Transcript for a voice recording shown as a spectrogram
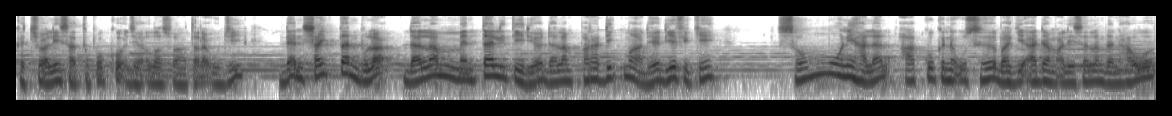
Kecuali satu pokok je Allah SWT uji dan syaitan pula dalam mentaliti dia, dalam paradigma dia, dia fikir semua ni halal, aku kena usaha bagi Adam AS dan Hawa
